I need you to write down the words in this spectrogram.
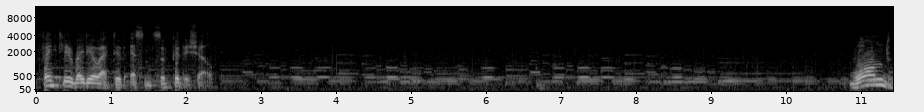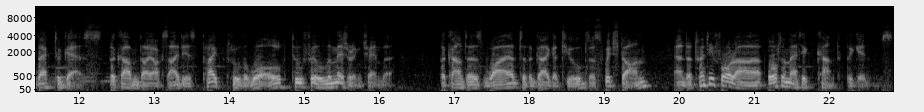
faintly radioactive essence of pipi shell. Warmed back to gas, the carbon dioxide is piped through the wall to fill the measuring chamber. The counters wired to the Geiger tubes are switched on and a 24-hour automatic count begins.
